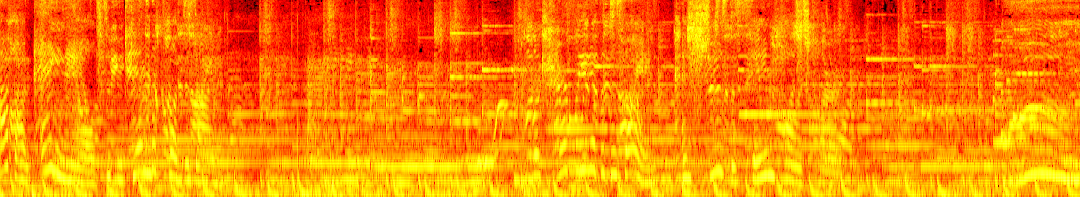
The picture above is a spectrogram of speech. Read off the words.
Tap on any nail to begin the club design. Look carefully at the design and choose the same polish color. Ooh.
